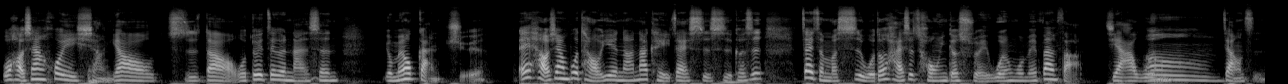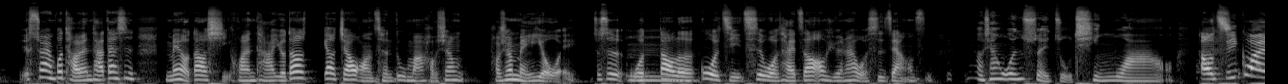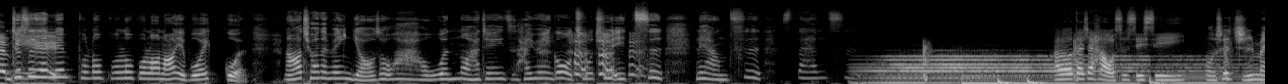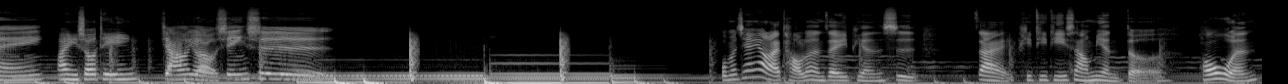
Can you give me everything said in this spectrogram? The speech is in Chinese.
我好像会想要知道我对这个男生有没有感觉。哎，好像不讨厌啊，那可以再试试。可是再怎么试，我都还是同一个水温，我没办法加温这样子。虽然不讨厌他，但是没有到喜欢他，有到要交往的程度吗？好像好像没有哎。就是我到了过几次，我才知道哦，原来我是这样子。你好像温水煮青蛙哦，好奇怪。你就是那边波罗波罗波罗，然后也不会滚，然后去那边游，说哇好温暖，他就一直他愿意跟我出去一次、两次、三次。Hello，大家好，我是 CC，我是植梅，欢迎收听交友心事。我们今天要来讨论这一篇是在 PTT 上面的 po 文。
